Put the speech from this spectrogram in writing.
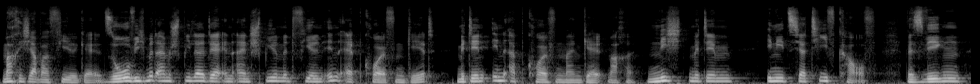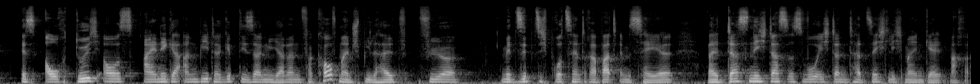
mache ich aber viel Geld. So wie ich mit einem Spieler, der in ein Spiel mit vielen In-App-Käufen geht, mit den In-App-Käufen mein Geld mache, nicht mit dem Initiativkauf. Weswegen es auch durchaus einige Anbieter gibt, die sagen, ja, dann verkauf mein Spiel halt für mit 70% Rabatt im Sale, weil das nicht das ist, wo ich dann tatsächlich mein Geld mache.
